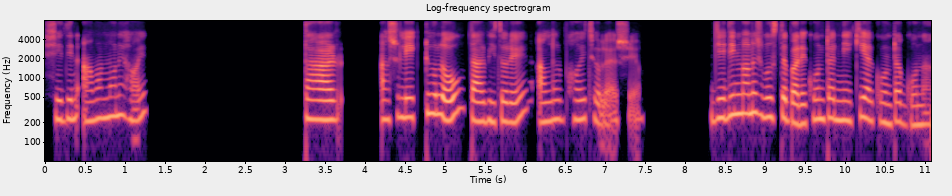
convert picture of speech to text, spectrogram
সেদিন আমার মনে হয় তার আসলে একটু হলেও তার ভিতরে আল্লাহর ভয় চলে আসে। যেদিন মানুষ বুঝতে পারে কোনটা নেকি আর কোনটা গোনা,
